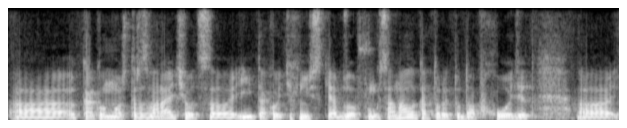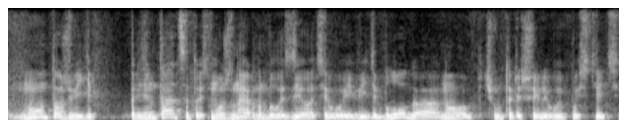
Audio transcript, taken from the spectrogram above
как он может разворачиваться, и такой технический обзор функционала, который туда входит. Ну, он тоже в виде презентация, то есть можно, наверное, было сделать его и в виде блога, но почему-то решили выпустить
